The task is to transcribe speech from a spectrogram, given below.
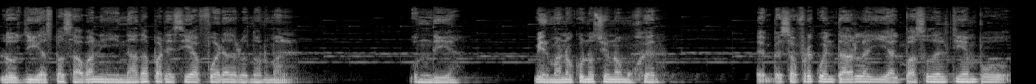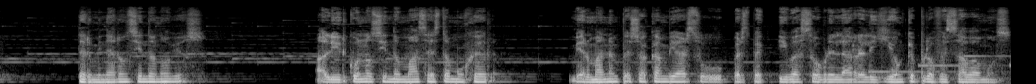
Los días pasaban y nada parecía fuera de lo normal. Un día, mi hermano conoció a una mujer. Empezó a frecuentarla y al paso del tiempo terminaron siendo novios. Al ir conociendo más a esta mujer, mi hermano empezó a cambiar su perspectiva sobre la religión que profesábamos.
